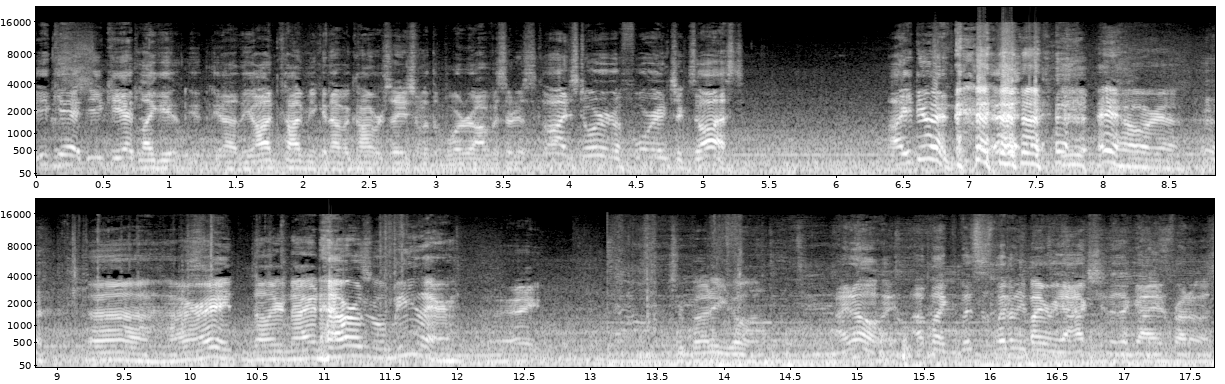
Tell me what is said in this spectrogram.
you can't, you can't, like, it- it- yeah, the odd time you can have a conversation with the border officer, just, oh, I just ordered a four inch exhaust. How you doing? hey, how are you? Uh, all right, another nine hours, we'll be there. All right. What's your buddy going? I know. I'm like, this is literally my reaction to the guy in front of us.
